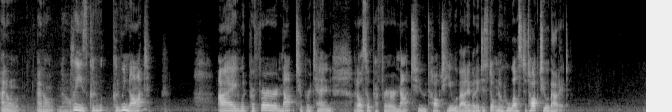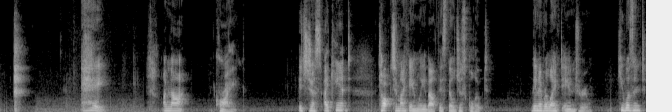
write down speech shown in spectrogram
I don't I don't know. Please, could we, could we not? I would prefer not to pretend. I'd also prefer not to talk to you about it, but I just don't know who else to talk to about it. Hey, I'm not crying. It's just, I can't talk to my family about this. They'll just gloat. They never liked Andrew. He wasn't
